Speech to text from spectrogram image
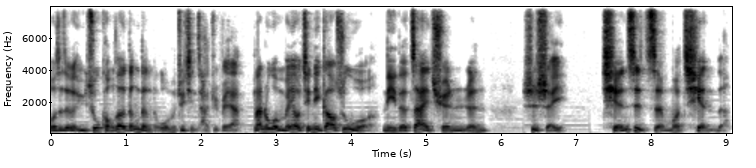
或是这个语出恐吓等等，我们去警察局备案。那如果没有，请你告诉我你的债权人是谁，钱是怎么欠的，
